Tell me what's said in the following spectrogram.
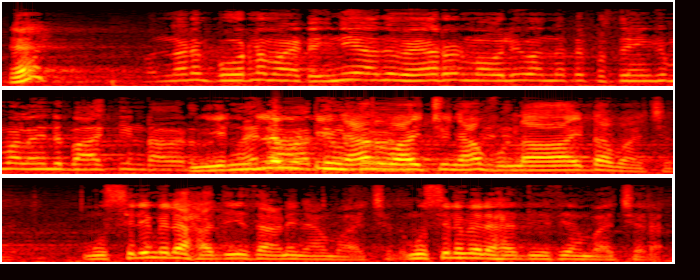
ഇനി വേണോ ചോദിച്ചോളാം. ഒന്നാണ് ഏ ഒന്നാണ് പൂർണ്ണമായിട്ട് ഇനി അത് വേറൊരു മൗലി വന്നിട്ട് പ്രസംഗിക്കുമ്പോൾ അതിന്റെ ബാക്കി ഉണ്ടാവരുത് എന്നെ അതിന്റെ വിട്ടി ആദ്യം ഞാൻ ഉണ്ടാവരുത്. വായിച്ചു ഞാൻ ഫുള്ളായിട്ടാ വായിച്ചത് മുസ്ലിമിലെ ഹദീസാണ് ഞാൻ വായിച്ചത് മുസ്ലിമിലെ ഹദീസ് ഞാൻ വായിച്ചുതരാം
